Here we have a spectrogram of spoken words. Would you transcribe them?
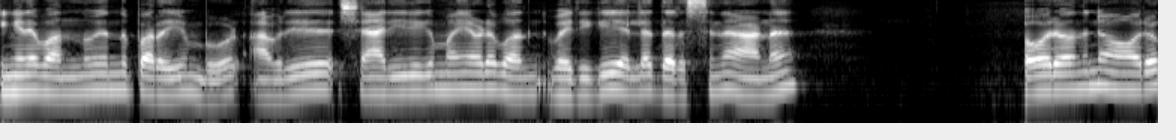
ഇങ്ങനെ വന്നു എന്ന് പറയുമ്പോൾ അവർ ശാരീരികമായി അവിടെ വരികയല്ല ദർശനമാണ്. ഓരോന്നിനും ഓരോ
